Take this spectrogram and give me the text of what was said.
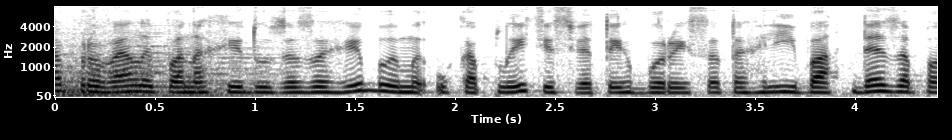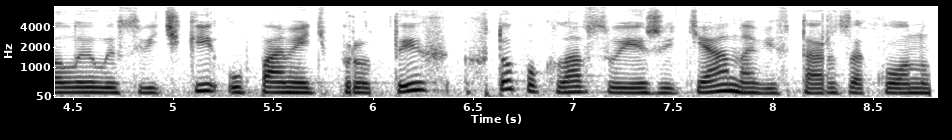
Та провели панахиду за загиблими у каплиці святих Бориса та Гліба, де запалили свічки у пам'ять про тих, хто поклав своє життя на вівтар закону.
